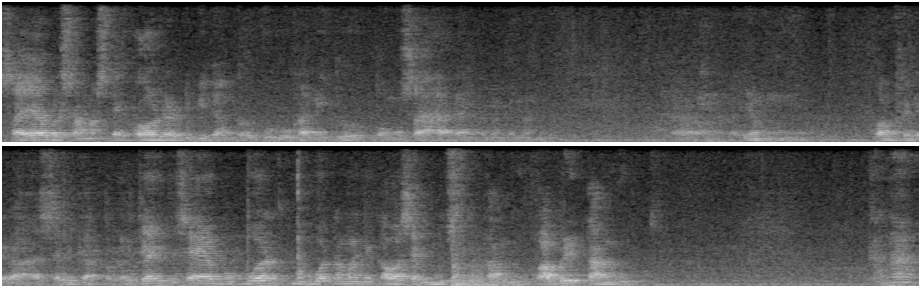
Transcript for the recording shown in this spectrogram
saya bersama stakeholder di bidang perburukan itu, pengusaha dan teman-teman eh, yang konfederasi serikat pekerja itu saya membuat membuat namanya kawasan industri tangguh, pabrik tangguh. Karena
